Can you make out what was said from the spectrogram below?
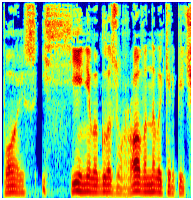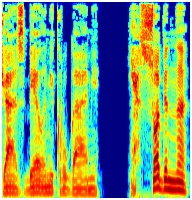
пояс из синего глазурованного кирпича с белыми кругами, и особенно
